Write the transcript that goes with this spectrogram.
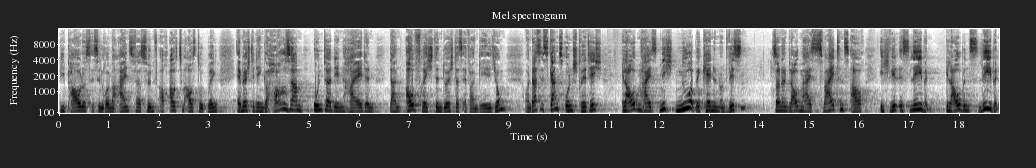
wie Paulus es in Römer 1, Vers 5 auch aus, zum Ausdruck bringt. Er möchte den Gehorsam unter den Heiden dann aufrichten durch das Evangelium. Und das ist ganz unstrittig. Glauben heißt nicht nur bekennen und wissen, sondern Glauben heißt zweitens auch, ich will es leben. Glaubensleben,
